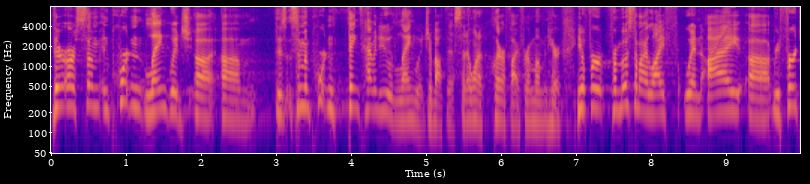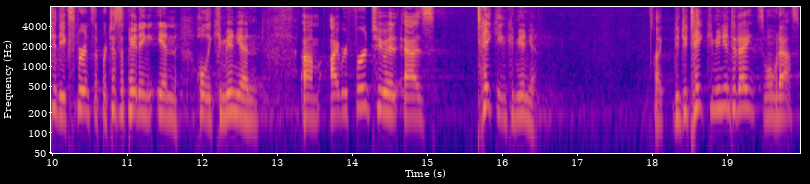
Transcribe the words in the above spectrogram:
There are some important language uh, um, there's some important things having to do with language about this that I want to clarify for a moment here. You know, for, for most of my life, when I uh, referred to the experience of participating in Holy Communion, um, I referred to it as taking communion. Like, did you take communion today? Someone would ask.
